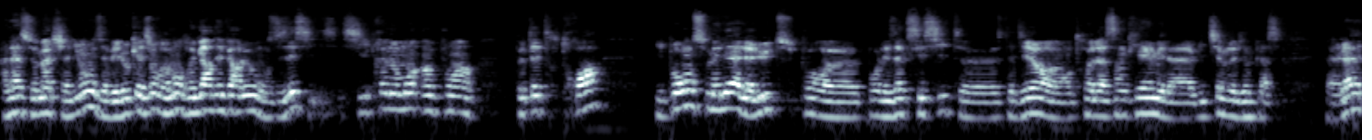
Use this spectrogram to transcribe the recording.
Ah là, ce match à Lyon, ils avaient l'occasion vraiment de regarder vers le haut. On se disait, s'ils si, prennent au moins un point, peut-être trois, ils pourront se mêler à la lutte pour, euh, pour les accessites, euh, c'est-à-dire entre la cinquième et la huitième, neuvième place. Euh, là,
